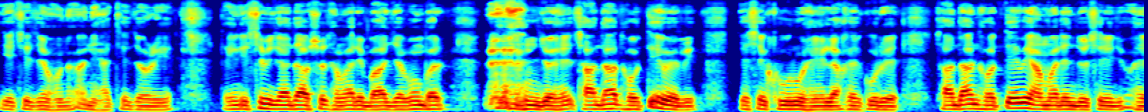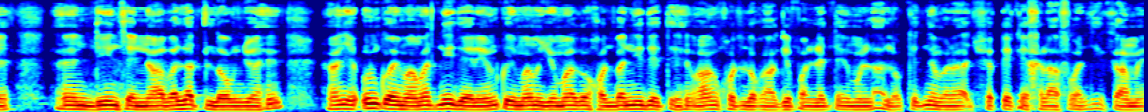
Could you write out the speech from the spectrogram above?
یہ چیزیں ہونا نہایت ضروری ہے۔ لیکن اس سے بھی زیادہ افسوس ہمارے بعض جگہوں پر جو ہے، سادات ہوتے ہوئے بھی، جیسے کورو ہیں، علاقے کورو ہے سادات ہوتے ہوئے ہمارے دوسرے جو ہے، دین سے ناولت لوگ جو ہیں ہاں جی ان کو امامت نہیں دے رہے ہیں، ان کو امام جمعہ کو خطبہ نہیں دیتے ہیں، وہاں خود لوگ آگے پڑھ لیتے ہیں، ملا لوگ، کتنے بڑا فقے کے خلاف ورزی کام ہے۔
